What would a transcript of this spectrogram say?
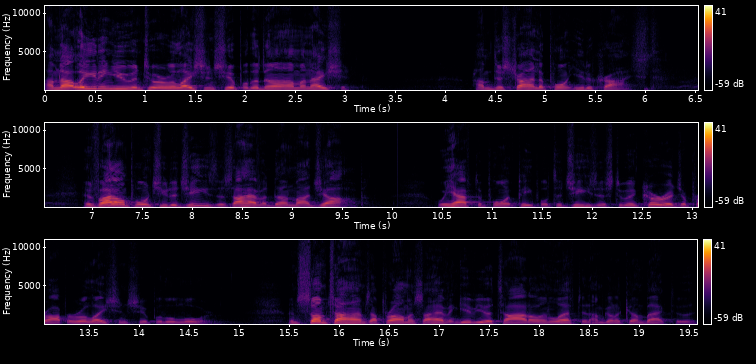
I'm not leading you into a relationship with a denomination. I'm just trying to point you to Christ. If I don't point you to Jesus, I haven't done my job. We have to point people to Jesus to encourage a proper relationship with the Lord. And sometimes, I promise I haven't given you a title and left it. I'm going to come back to it.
